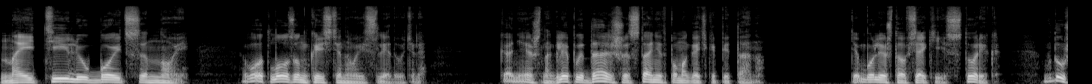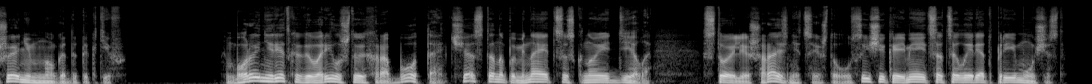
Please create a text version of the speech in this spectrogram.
«Найти любой ценой» — вот лозунг истинного исследователя. Конечно, Глеб и дальше станет помогать капитану. Тем более, что всякий историк в душе немного детектив. Буре нередко говорил, что их работа часто напоминает сыскное дело, с той лишь разницей, что у сыщика имеется целый ряд преимуществ.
